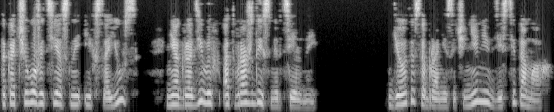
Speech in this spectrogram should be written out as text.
Так отчего же тесный их союз не оградил их от вражды смертельной? Гёте. Собрание сочинений в десяти томах.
